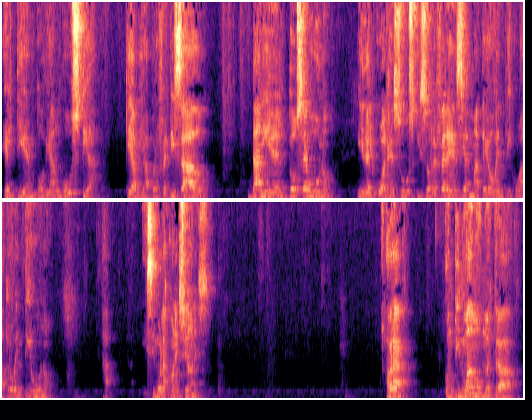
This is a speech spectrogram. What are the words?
El tiempo de angustia que había profetizado Daniel 12.1 y del cual Jesús hizo referencia en Mateo 24.21. Ah, hicimos las conexiones. Ahora, continuamos nuestra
